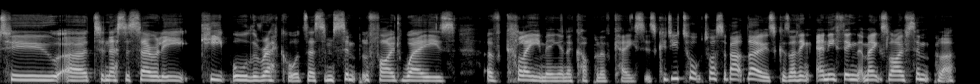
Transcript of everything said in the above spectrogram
to uh, to necessarily keep all the records. There's some simplified ways of claiming in a couple of cases. Could you talk to us about those? Because I think anything that makes life simpler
